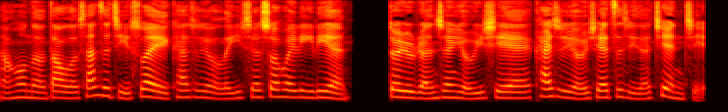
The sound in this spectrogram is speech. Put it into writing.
然后呢，到了三十几岁，开始有了一些社会历练，对于人生有一些开始有一些自己的见解，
